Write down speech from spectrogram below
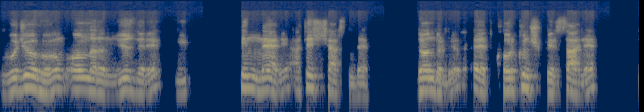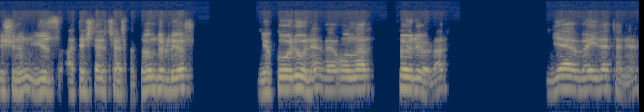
Vucuhum onların yüzleri finneri ateş içerisinde döndürülüyor. Evet korkunç bir sahne. Düşünün yüz ateşler içerisinde döndürülüyor. Yekulune ve onlar söylüyorlar. Ye veyletene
